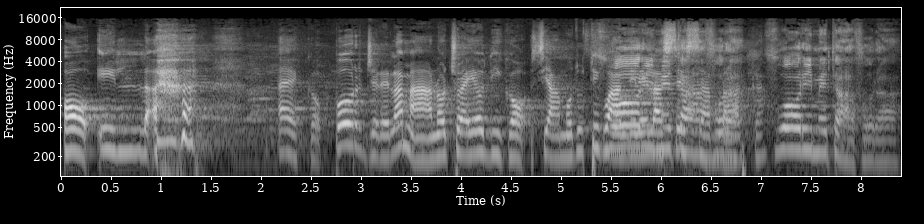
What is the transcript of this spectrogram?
ho il... ecco, porgere la mano, cioè io dico siamo tutti quanti fuori nella stessa metafora, barca. fuori metafora.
